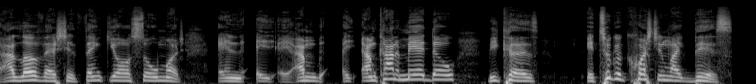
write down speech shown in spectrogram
I love that shit. Thank y'all so much. And I, I'm eh, I'm kind of mad though because it took a question like this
